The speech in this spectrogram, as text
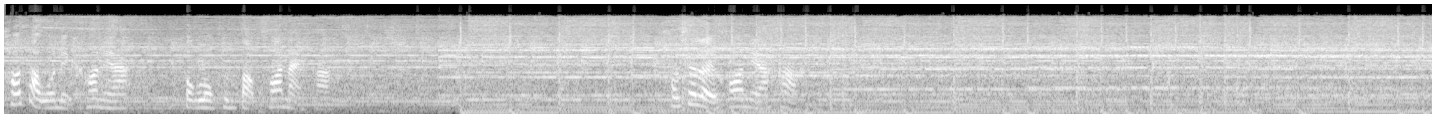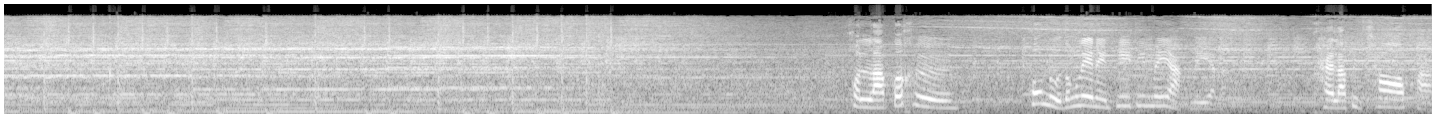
ข้อสอบโอเน็ตข้อเนี้ยตกลงคุณตอบข้อไหนคะเขาเฉลยข้อเนี้ยค่ะ คนรับก็คือ พวกหนูต้องเรียนในที่ที่ไม่อยากเรียน ใครรับผิดชอบคะ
